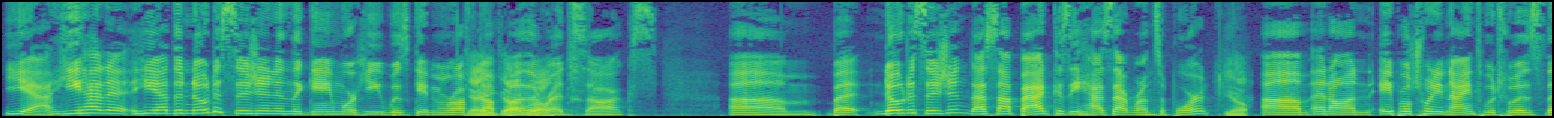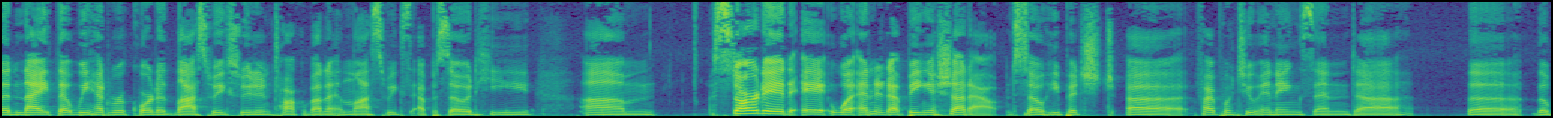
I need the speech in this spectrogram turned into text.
Yeah, he had a he had the no decision in the game where he was getting roughed Yeah, up by the. Red Sox. Um, but no decision. That's not bad because he has that run support. Yep. Um, and on April 29th, which was the night that we had recorded last week, so we didn't talk about it in last week's episode, he um, started a, what ended up being a shutout. So he pitched uh, 5.2 innings, and uh, the the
